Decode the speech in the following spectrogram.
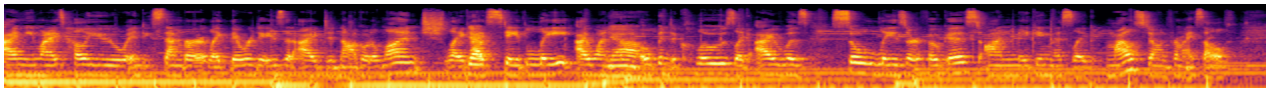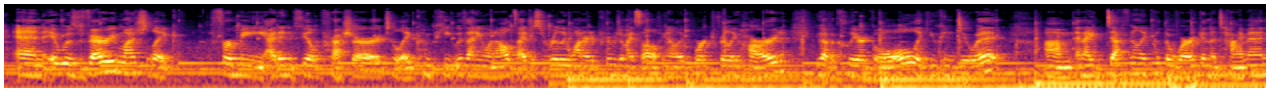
I mean, when I tell you in December, like there were days that I did not go to lunch. Like I stayed late. I went Yeah. from open to close. Like I was so laser focused on making this like milestone for myself. And it was very much like for me, I didn't feel pressure to like compete with anyone else. I just really wanted to prove to myself, you know, like worked really hard. You have a clear goal, like you can do it. Um, and I definitely put the work and the time in.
